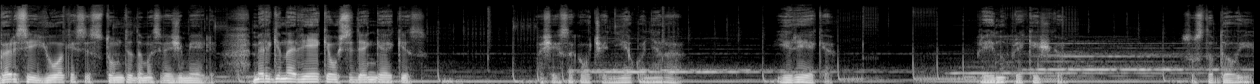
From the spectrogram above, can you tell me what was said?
Garsiai juokiasi, stumdydamas vežimėlį. Mergina rėkia užsidengia akis. Aš jai sakau, čia nieko nėra. Ji rėkia. Prieinu prie kiškio. Sustabdau jį.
